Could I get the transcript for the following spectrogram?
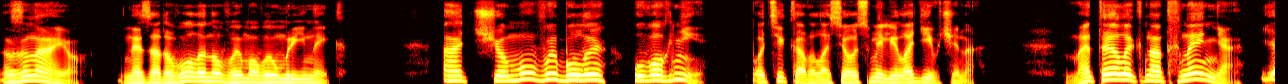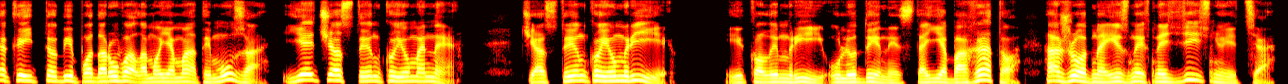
Знаю, незадоволено вимовив мрійник. А чому ви були у вогні? поцікавилася осміліла дівчина. Метелик натхнення, який тобі подарувала моя мати муза, є частинкою мене, частинкою мрії. І коли мрій у людини стає багато, а жодна із них не здійснюється,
